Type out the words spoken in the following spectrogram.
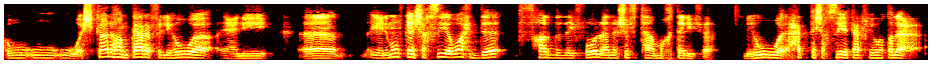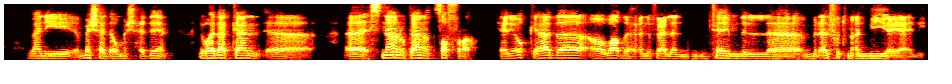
وأشكالهم تعرف اللي هو يعني يعني ممكن شخصية واحدة في Harder They Fall أنا شفتها مختلفة. اللي هو حتى شخصية تعرف اللي هو طلع يعني مشهد أو مشهدين. اللي هو هذا كان آه، آه، إسنانه كانت صفراء. يعني okay هذا واضح إنه فعلا جاي من من 1800 يعني.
